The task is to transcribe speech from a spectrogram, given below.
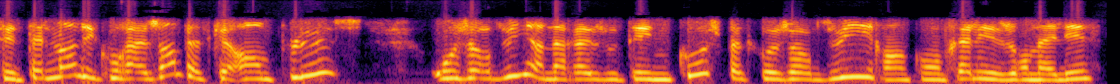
c'est- tellement décourageant parce qu'en plus, aujourd'hui, il en a rajouté une couche parce qu'aujourd'hui, il rencontrait les journalistes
